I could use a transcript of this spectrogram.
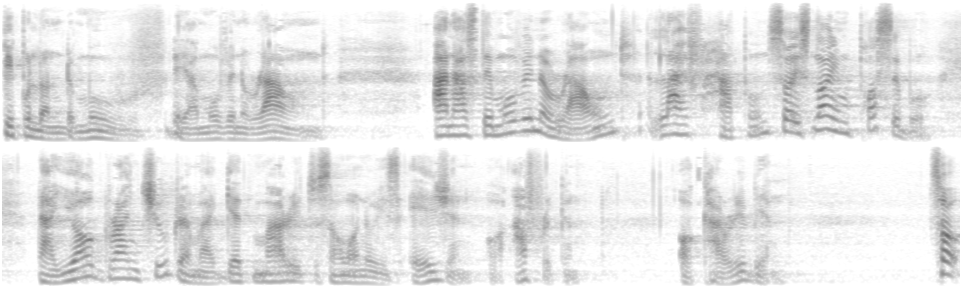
People on the move, they are moving around. And as they're moving around, life happens. So it's not impossible that your grandchildren might get married to someone who is Asian or African or Caribbean. So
